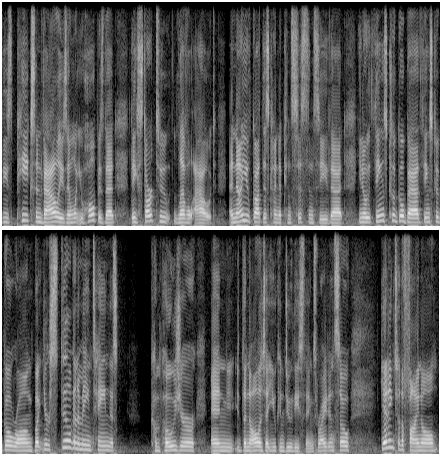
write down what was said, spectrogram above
these peaks and valleys and what you hope is that they start to level out and now you've got this kind of consistency that you know things could go bad things could go wrong but you're still going to maintain this composure and the knowledge that you can do these things right and so getting to the final,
